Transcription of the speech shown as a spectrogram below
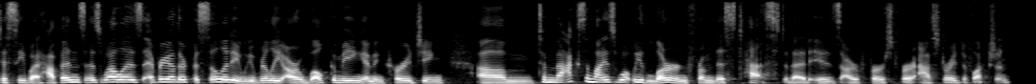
to see what happens, as well as every other facility. We really are welcoming and encouraging um, to maximize what we learn from this test that is our first for asteroid deflection.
